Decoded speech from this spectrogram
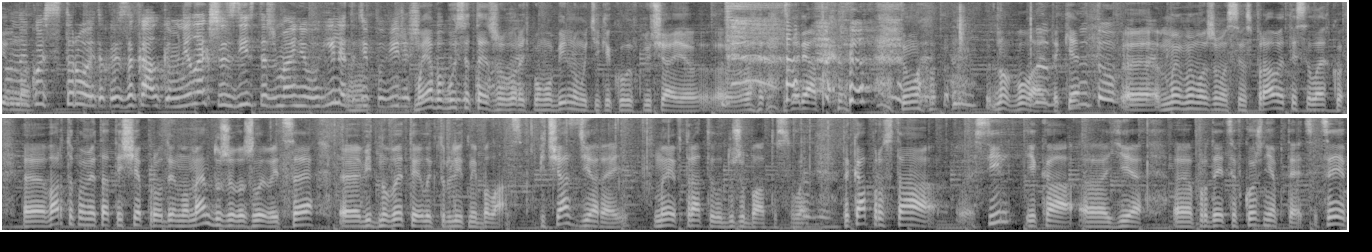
напевно якоюсь старою такою закалкою. Мені легше з'їсти жменю вугілля, тоді повірю, що Моя воно мені бабуся теж допомагає. говорить по мобільному, тільки коли включає е, зарядку. Тому ну, буває Ну, таке. ну, добре, Е, так. Ми, ми можемо з цим справитися легко. Е, Варто пам'ятати ще про один момент, дуже важливий це е, відновити електролітний баланс. Під час діареї ми втратили дуже багато солей. Така проста е, сіль, яка е, є, е, продається в кожній аптеці, це є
